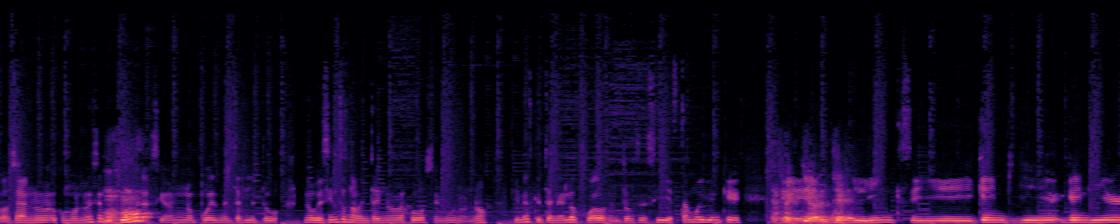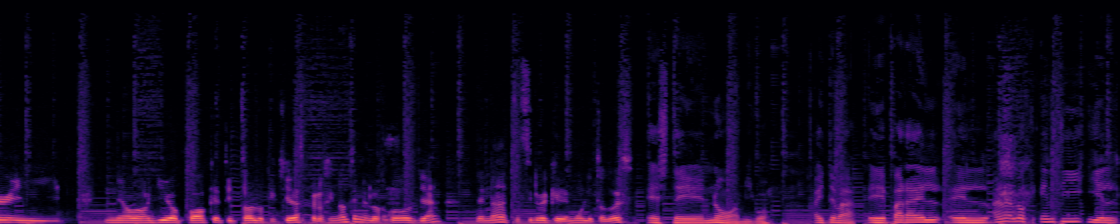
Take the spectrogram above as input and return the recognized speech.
O sea, no, como no es emulación, no puedes meterle tu 999 juegos en uno, no. Tienes que tener los juegos. Entonces, sí, está muy bien que eh, Links y Game Gear, Game Gear y Neo Geo Pocket y todo lo que quieras, pero si no tienes los juegos ya, de nada te sirve que emule todo eso. Este, no, amigo. Ahí te va. Eh, para el, el, Analog NT y el,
